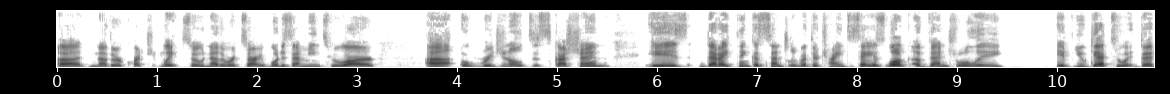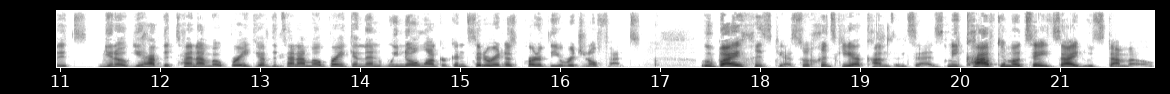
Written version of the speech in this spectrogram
uh, another question. Wait, so in other words, sorry, what does that mean to our uh, original discussion? Is that I think essentially what they're trying to say is look, eventually, if you get to it, that it's, you know, you have the 10 ammo break, you have the 10 ammo break, and then we no longer consider it as part of the original fence. Ubai Chizkia. So Chizkia comes and says, Nikav kemotzei zaid ustamo,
